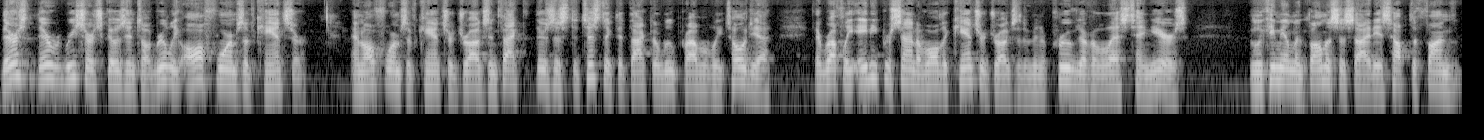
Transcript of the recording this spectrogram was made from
Their their research goes into really all forms of cancer and all forms of cancer drugs. In fact, there's a statistic that Dr. Lou probably told you that roughly 80% of all the cancer drugs that have been approved over the last 10 years, the Leukemia and Lymphoma Society has helped to fund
